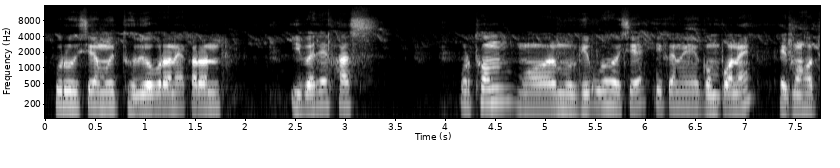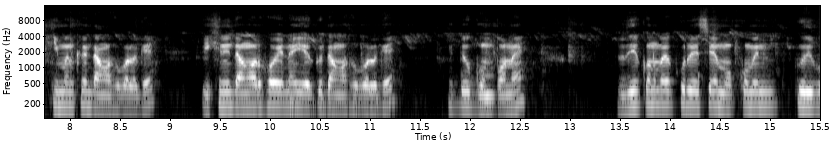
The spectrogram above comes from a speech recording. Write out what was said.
সৰু হৈছে মই ধৰিব পৰা নাই, কাৰণ এইবাৰহে ফাৰ্ষ্ট প্ৰথম মোৰ মুৰ্গী পোহা হৈছে, সেইকাৰণে গম পোৱা নাই এক মাহত কিমানখিনি ডাঙৰ হ'ব লাগে। এইখিনি ডাঙৰ হয় নে ইয়াতকৈ ডাঙৰ হ'ব লাগে, সেইটো গম পোৱা নাই। যদি কোনোবাই কৰি আছে, মোক কমেণ্ট কৰিব।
